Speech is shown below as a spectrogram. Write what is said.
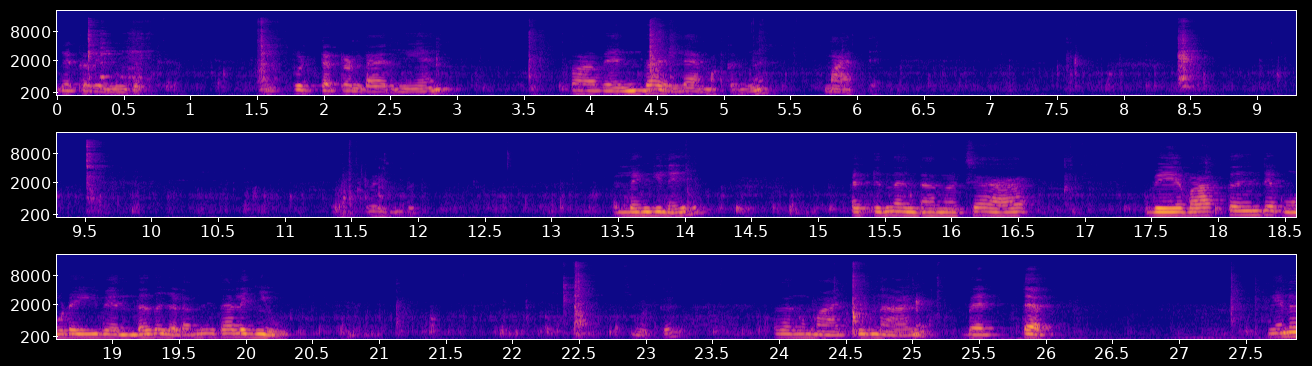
ഇതൊക്കെ വെന്ത്. ഉപ്പിട്ടിട്ടുണ്ടായിരുന്നു ഞാൻ. അപ്പോൾ ആ വെന്തല്ല നമുക്കങ്ങ് മാറ്റാം. വെന്ത് അല്ലെങ്കിൽ പറ്റുന്ന എന്താന്ന് വെച്ചാൽ ആ വേവാത്തതിന്റെ കൂടെ ഈ വെന്തത് കിടന്ന് ഇതളിഞ്ഞു നമുക്ക് അതങ്ങ് മാറ്റുന്നതാണ് ബെറ്റർ ഇങ്ങനെ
